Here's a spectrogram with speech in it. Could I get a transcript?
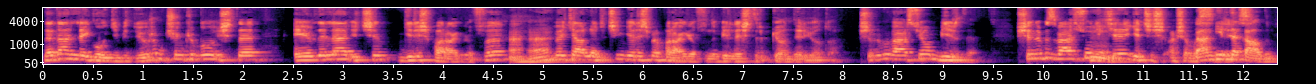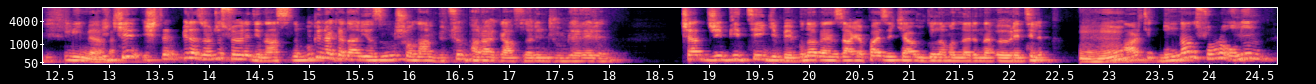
Neden Lego gibi diyorum? Çünkü bu işte evliler için giriş paragrafı, Aha. bekarlar için gelişme paragrafını birleştirip gönderiyordu. Şimdi bu versiyon 1'di. Şimdi biz versiyon Hmm. 2'ye geçiş Ben aşamasındayız. birde kaldım. İki bilmiyorum. ben. İki işte biraz önce söylediğin aslında bugüne kadar yazılmış olan bütün paragrafların, cümlelerin Chat GPT gibi buna benzer yapay zeka uygulamalarına öğretilip Hı hı. artık bundan sonra onun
